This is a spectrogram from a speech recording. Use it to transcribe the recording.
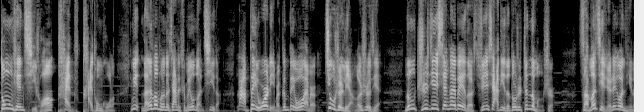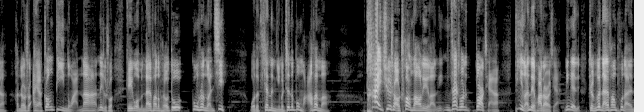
冬天起床太太痛苦了，因为南方朋友的家里是没有暖气的，那被窝里边跟被窝外面就是两个世界，能直接掀开被子直接下地的都是真的猛士。怎么解决这个问题呢？很多人说，哎呀，装地暖呐，那个说给我们南方的朋友都供上暖气。我的天哪，你们真的不麻烦吗？太缺少创造力了。你你再说了多少钱啊？地暖得花多少钱？你给整个南方铺暖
